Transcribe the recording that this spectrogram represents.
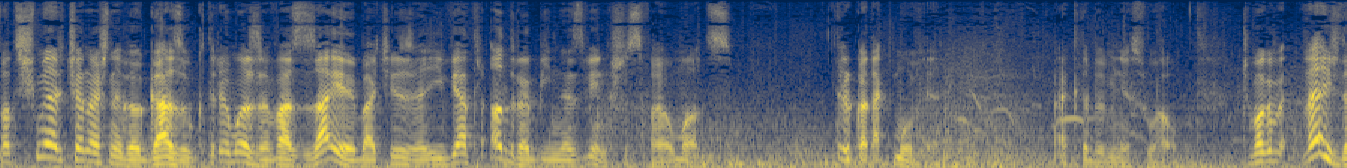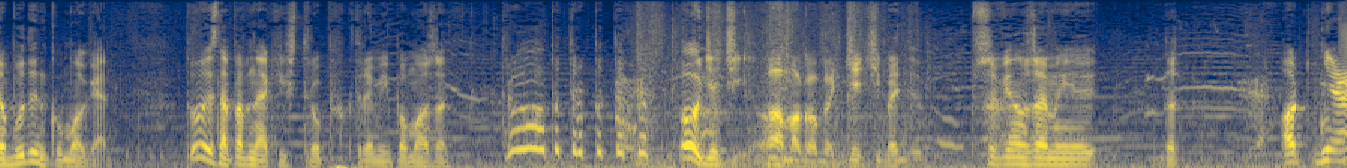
od śmiercionośnego gazu, który może was zajebać, jeżeli wiatr odrobinę zwiększy swoją moc. Tylko tak mówię. A kto by mnie słuchał? Czy mogę we- wejść do budynku? Mogę. Tu jest na pewno jakiś trup, który mi pomoże. Trup, trup, trup. O, dzieci! O, mogą być dzieci. Przywiążemy je do... O, nie!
